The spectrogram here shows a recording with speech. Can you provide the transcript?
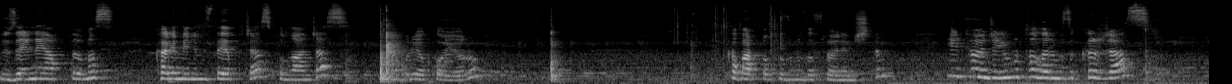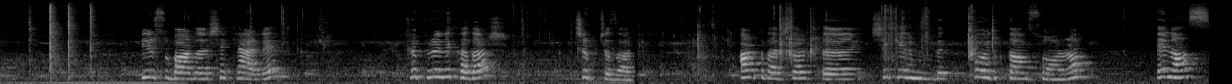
Üzerine yaptığımız karamelimizde yapacağız, kullanacağız. Buraya koyuyorum. Kabartma tozumuzu da söylemiştim. İlk önce yumurtalarımızı kıracağız. Bir su bardağı şekerle köpürene kadar çırpacağız artık. Arkadaşlar e, şekerimizi de koyduktan sonra en az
